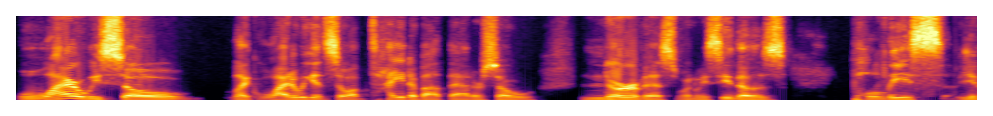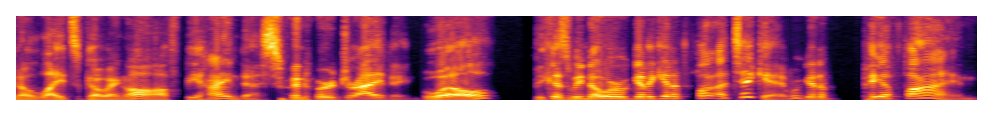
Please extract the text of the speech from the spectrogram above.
Why are we so like why do we get so uptight about that or so nervous when we see those police, you know, lights going off behind us when we're driving? Well, because we know we're going to get a, a ticket. We're going to pay a fine.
